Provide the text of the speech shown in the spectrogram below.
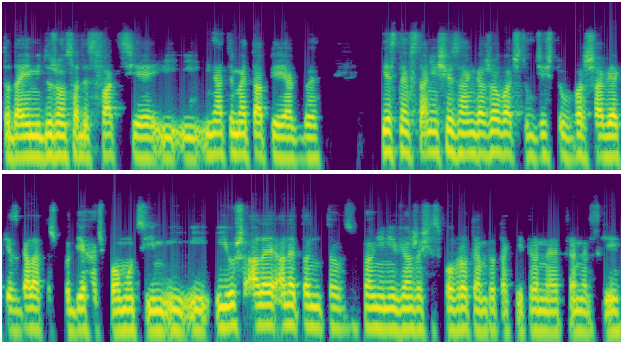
To daje mi dużą satysfakcję i, i, na tym etapie jakby jestem w stanie się zaangażować tu gdzieś tu w Warszawie, jak jest gala, też podjechać, pomóc im i, i już, ale, ale to, to zupełnie nie wiąże się z powrotem do takiej trener, trenerskiej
